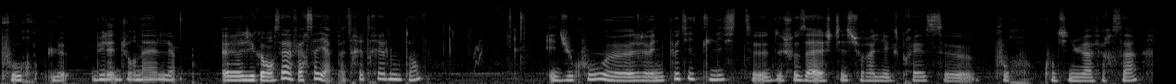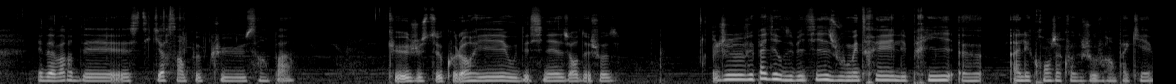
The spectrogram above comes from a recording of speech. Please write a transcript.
pour le bullet journal. Euh, j'ai commencé à faire ça il n'y a pas très très longtemps. Et du coup, euh, j'avais une petite liste de choses à acheter sur AliExpress euh, pour continuer à faire ça et d'avoir des stickers un peu plus sympas que juste colorier ou dessiner ce genre de choses. Je vais pas dire de bêtises, je vous mettrai les prix euh, à l'écran chaque fois que j'ouvre un paquet.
